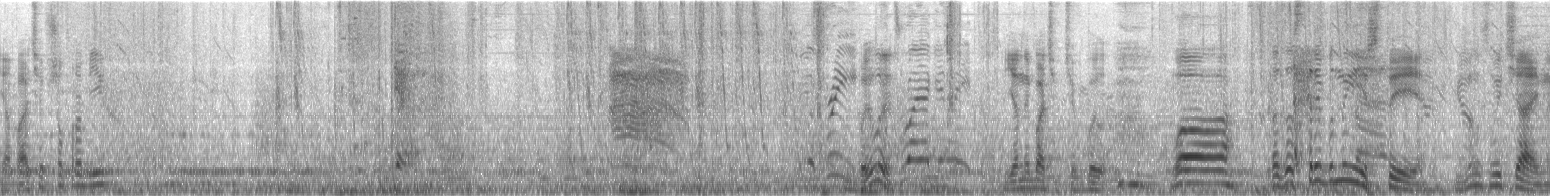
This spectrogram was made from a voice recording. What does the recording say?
Я бачив, що пробіг. Вбили? Я не бачив, чи вбили. Ва! Та застрибни ж ти! Ну, звичайно,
